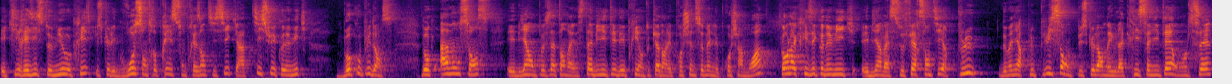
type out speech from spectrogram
et qui résistent mieux aux crises puisque les grosses entreprises sont présentes ici, qui a un tissu économique beaucoup plus dense. Donc, à mon sens, eh bien, on peut s'attendre à une stabilité des prix, en tout cas dans les prochaines semaines, les prochains mois. Quand la crise économique eh bien, va se faire sentir plus, de manière plus puissante, puisque là on a eu la crise sanitaire, on le sait,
